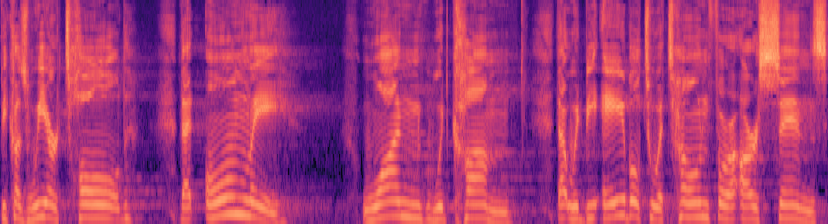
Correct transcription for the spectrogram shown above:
because we are told that only one would come that would be able to atone for our sins,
